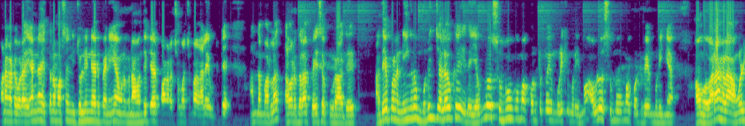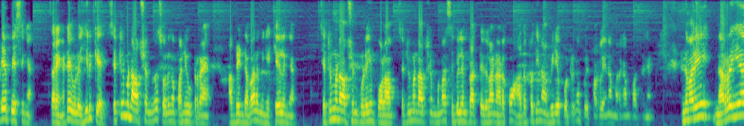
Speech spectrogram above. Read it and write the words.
பணம் கட்டக்கூடாது? என்ன இத்தனை மாதம் நீ சொல்லினே இருப்பேன் உனக்கு நான் வந்துட்டே இருப்பாங்க சும்மா சும்மா வேலையை விட்டுட்டு? அந்த மாதிரிலாம் தவறுதலாக பேசக்கூடாது. அதே போல் நீங்களும் முடிஞ்ச அளவுக்கு இதை எவ்வளோ சுமூகமாக கொண்டு போய் முடிக்க முடியுமோ அவ்வளோ சுமூகமாக கொண்டு போய் முடிங்க. அவங்க வராங்களா? அவங்கள்ட்டே பேசுங்க. சார் என்கிட்ட இவ்வளோ இருக்குது செட்டில்மெண்ட் ஆப்ஷன் தான் சொல்லுங்கள் பண்ணி விட்டுறேன். அப்படின்ற மாதிரி நீங்கள் கேளுங்கள் செட்டில்மெண்ட் ஆப்ஷனுக்குள்ளேயும் போகலாம் செட்டில்மெண்ட் ஆப்ஷன் போனால் சிபில் இம்பாக்ட் இதெல்லாம் நடக்கும். அதை பற்றி நான் வீடியோ போட்டிருக்கேன். போய் பார்க்கலைன்னா மறக்காம பார்த்துருக்கேன் இந்த மாதிரி நிறையா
